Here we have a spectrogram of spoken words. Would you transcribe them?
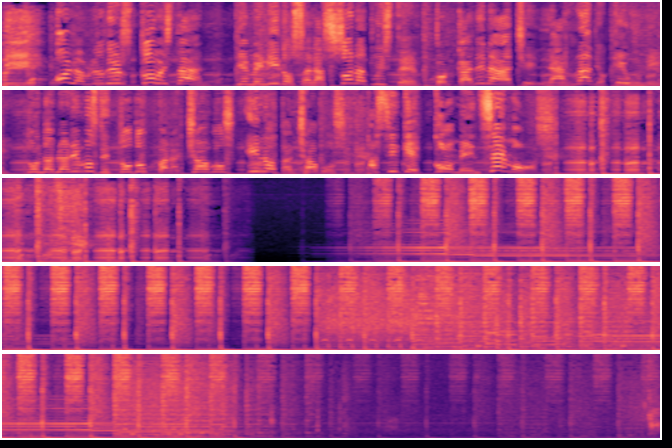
Hola brothers, ¿cómo están? Bienvenidos a la Zona Twister por Cadena H, la radio que une, donde hablaremos de todo para chavos y no tan chavos. Así que comencemos.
